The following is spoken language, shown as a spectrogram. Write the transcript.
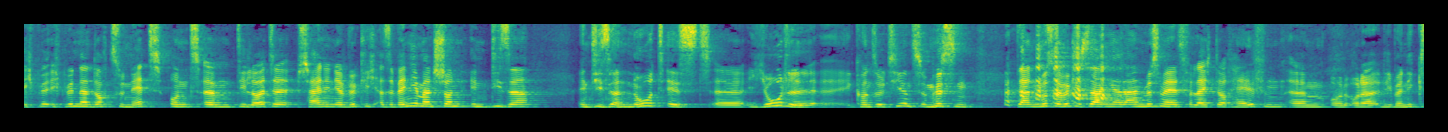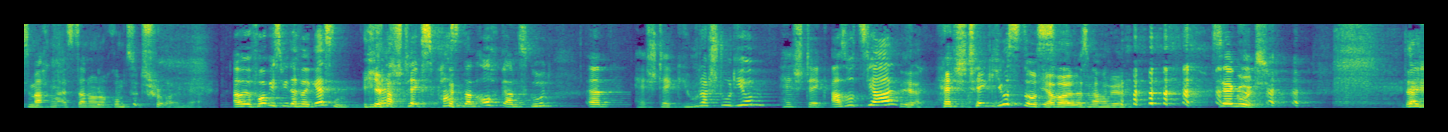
ich bin, ich bin dann doch zu nett und ähm, die Leute scheinen ja wirklich, also wenn jemand schon in dieser, in dieser Not ist, äh, Jodel äh, konsultieren zu müssen, dann muss man wirklich sagen, ja, dann müssen wir jetzt vielleicht doch helfen ähm, oder, oder, lieber nichts machen, als dann auch noch rumzutrollen. Ja. Aber bevor wir es wieder vergessen, die ja. Hashtags passen dann auch ganz gut. Ähm, Hashtag Jurastudium, Hashtag asozial, ja. Hashtag Justus. Jawohl, das machen wir. Sehr gut. Dann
